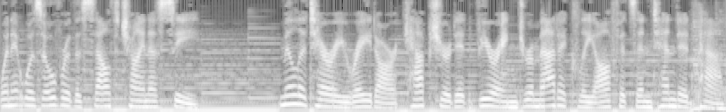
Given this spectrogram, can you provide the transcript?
when it was over the South China Sea. Military radar captured it veering dramatically off its intended path,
